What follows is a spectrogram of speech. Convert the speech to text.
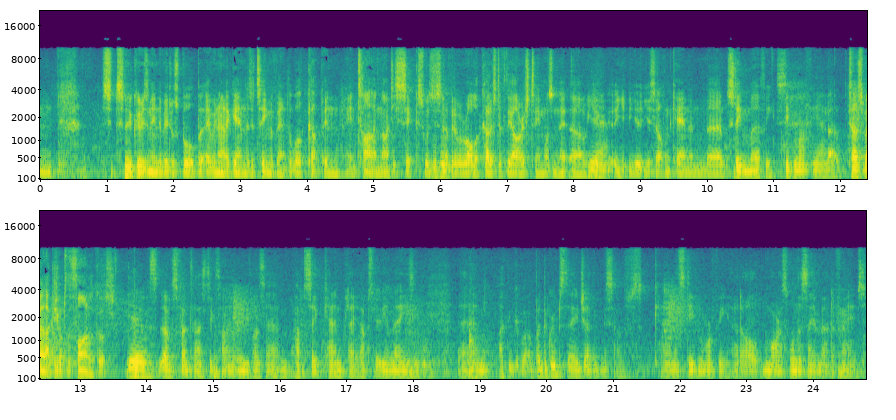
Mm. Snooker is an individual sport, but every now and again there's a team event. The World Cup in, in Thailand '96 was Mhm. a bit of a roller coaster for the Irish team, wasn't it? Uh, Yeah. you, you, yourself and Ken and uh, Stephen Murphy. Stephen Murphy, yeah. Uh, tell us about that because you got to the final, of course. Yeah, it was that was a fantastic time. It really was. Um, I have to say, Ken played absolutely amazing. Um, I think, by the group stage, I think myself, Ken, and Stephen Murphy had all more or less won the same amount of Mm. frames.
